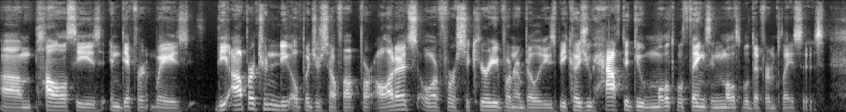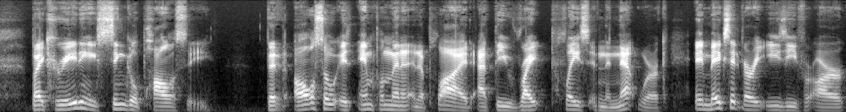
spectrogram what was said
um, policies in different ways, the opportunity opens yourself up for audits or for security vulnerabilities because you have to do multiple things in multiple different places. By creating a single policy, that also is implemented and applied at the right place in the network, it makes it very easy for our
